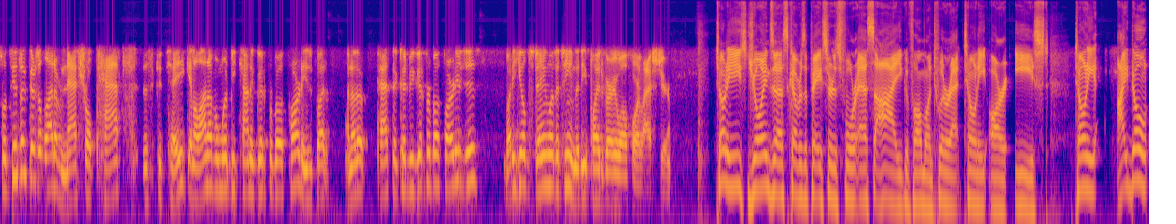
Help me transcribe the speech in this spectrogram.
So it seems like there's a lot of natural paths this could take, and a lot of them would be kind of good for both parties. But another path that could be good for both parties is Buddy Hield staying with a team that he played very well for last year. Tony East joins us, covers the Pacers for SI. You can follow him on Twitter at Tony R. East. Tony, I don't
